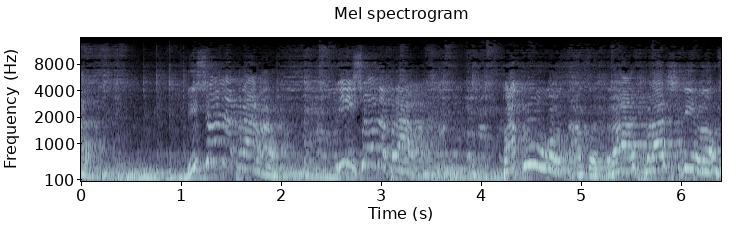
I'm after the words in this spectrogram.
Направо! Еще направо! И еще направо! По кругу вот так вот. Раз, прошли вот.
